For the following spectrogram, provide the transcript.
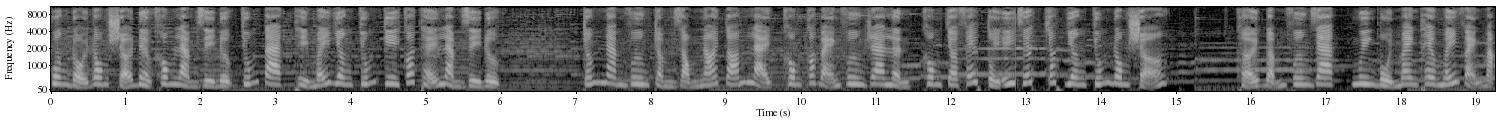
quân đội đông sở đều không làm gì được chúng ta, Thì mấy dân chúng kia có thể làm gì được? Trấn Nam Vương trầm giọng nói tóm lại, Không có bản vương ra lệnh, Không cho phép tùy ý giết chóc dân chúng đông sở. Khởi bẩm vương ra Nguyên Bùi mang theo mấy vạn mặt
